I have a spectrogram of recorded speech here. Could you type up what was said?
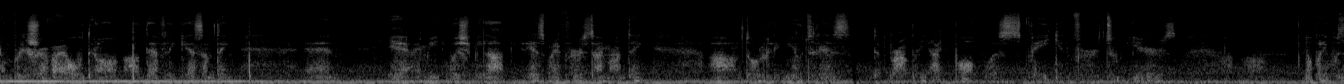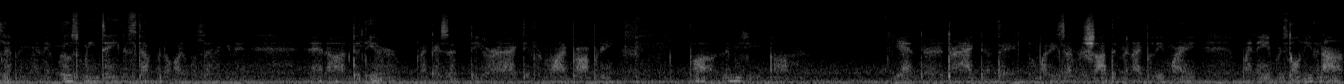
I'm pretty sure if I hold it off, I'll definitely get something. And yeah, I mean, wish me luck. It is my first time hunting. Uh, I'm totally new to this. The property I bought was vacant for two years nobody was living in it. It was maintained and stuff, but nobody was living in it. And uh, the deer, like I said, deer are active in my property. But let me see. Um, yeah, they're they're active. They nobody's ever shot them, and I believe my my neighbors don't even hunt.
